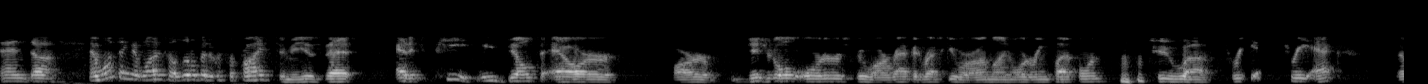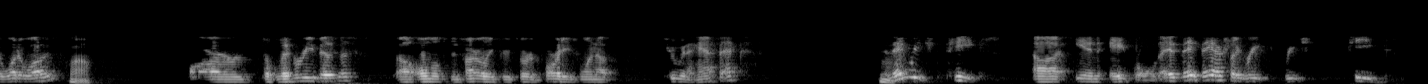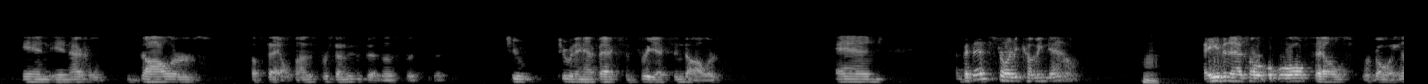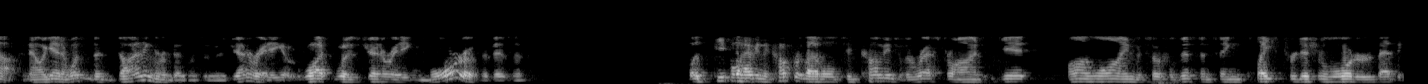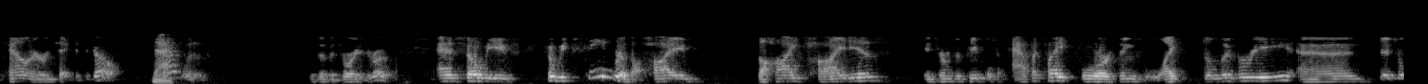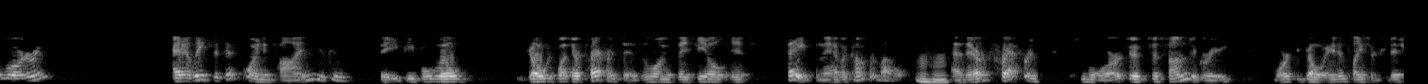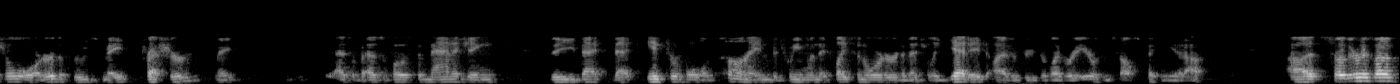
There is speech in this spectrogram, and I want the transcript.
And, uh, and one thing that was a little bit of a surprise to me is that at its peak, we built our, our digital orders through our Rapid Rescue, our online ordering platform, mm-hmm. to uh, 3, 3x uh, what it was. Wow. Our delivery business, uh, almost entirely through third parties, went up 2.5x. Hmm. They reached peaks uh, in April. They, they, they actually re- reached peaks in, in actual dollars of sales, not as percentage of business, but that's two two and a half x and three x in dollars. And but then started coming down. Hmm. Even as our overall sales were going up. Now again, it wasn't the dining room business that was generating it. What was generating more of the business was people having the comfort level to come into the restaurant, get online with social distancing, place traditional orders at the counter and take it to go. That was, was the majority of the growth. And so we've so we've seen where the high the high tide is in terms of people's appetite for things like delivery and digital ordering. And at least at this point in time, you can see people will go with what their preference is as long as they feel it's safe and they have a comfort level. Mm-hmm. And their preference is more, to, to some degree, or to go in and place a traditional order. The food's made fresher. It's made as, as opposed to managing the that that interval of time between when they place an order and eventually get it, either through delivery or themselves picking it up. Uh, so there is a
